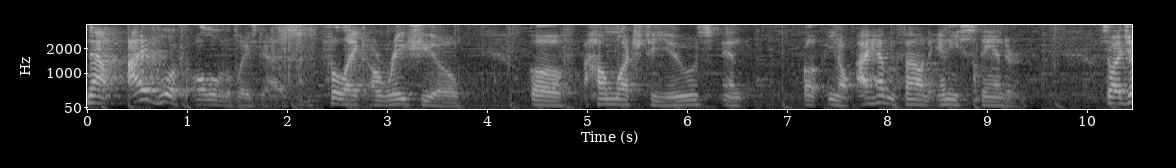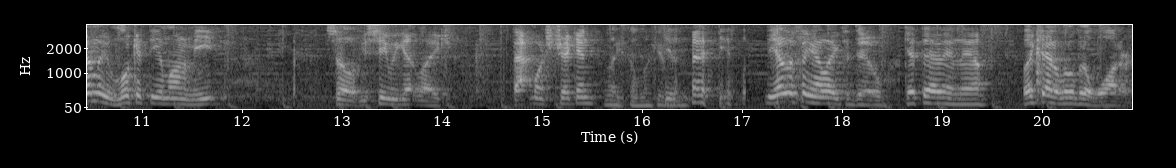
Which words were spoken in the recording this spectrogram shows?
Now, I've looked all over the place, guys, for like a ratio of how much to use, and uh, you know, I haven't found any standard. So I generally look at the amount of meat. So if you see we get like that much chicken. Likes to look at me. The other thing I like to do, get that in there. I like to add a little bit of water.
